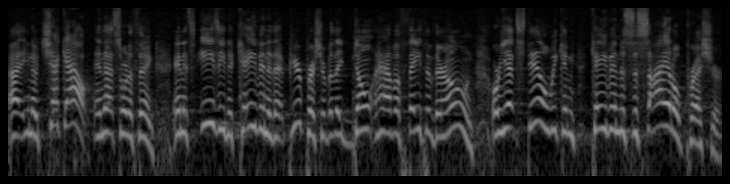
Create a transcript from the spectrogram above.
uh, you know, check out and that sort of thing. And it's easy to cave into that peer pressure, but they don't have a faith of their own. Or yet still, we can cave into society societal pressure.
